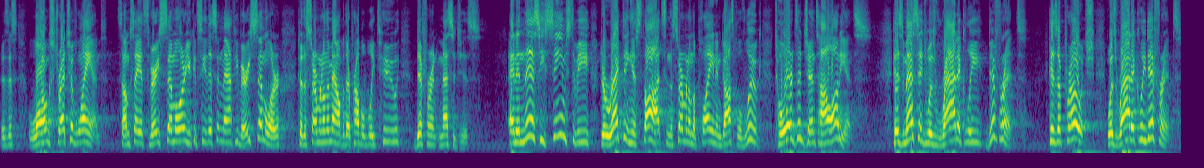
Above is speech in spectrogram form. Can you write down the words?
There's this long stretch of land. Some say it's very similar. You can see this in Matthew, very similar to the Sermon on the Mount, but they're probably two different messages. And in this, he seems to be directing his thoughts in the Sermon on the Plain in Gospel of Luke towards a Gentile audience. His message was radically different. His approach was radically different.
